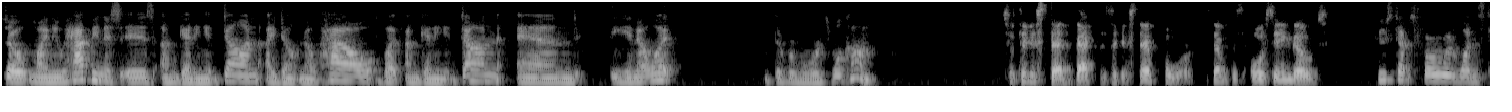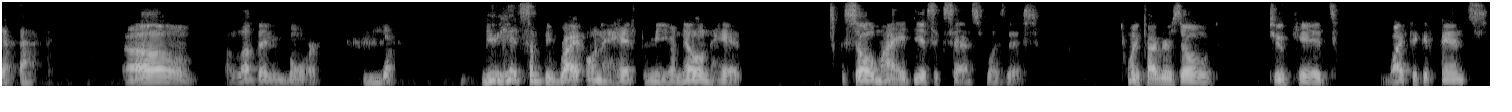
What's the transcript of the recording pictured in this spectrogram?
So my new happiness is I'm getting it done. I don't know how, but I'm getting it done. And you know what? The rewards will come. So take a step back to take a step forward. Is that what this old saying goes? Two steps forward, one step back. Oh, I love that even more. Yep. You hit something right on the head for me, or nail on the head. So my idea of success was this: 25 years old, two kids, white picket fence,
